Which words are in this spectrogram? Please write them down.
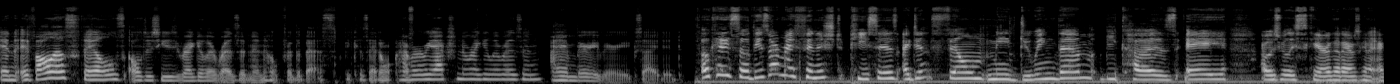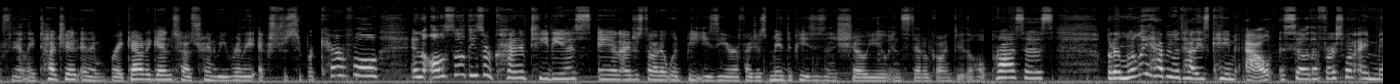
and if all else fails, I'll just use regular resin and hope for the best because I don't have a reaction to regular resin. I am very, very excited. Okay, so these are my finished pieces. I didn't film me doing them because A, I was really scared that I was going to accidentally touch it and then break out again. So I was trying to be really extra super careful. And also these are kind of tedious and I just thought it would be easier if I just made the pieces and show you instead of going through the whole process. But I'm really happy with how these came out. So the first one I made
